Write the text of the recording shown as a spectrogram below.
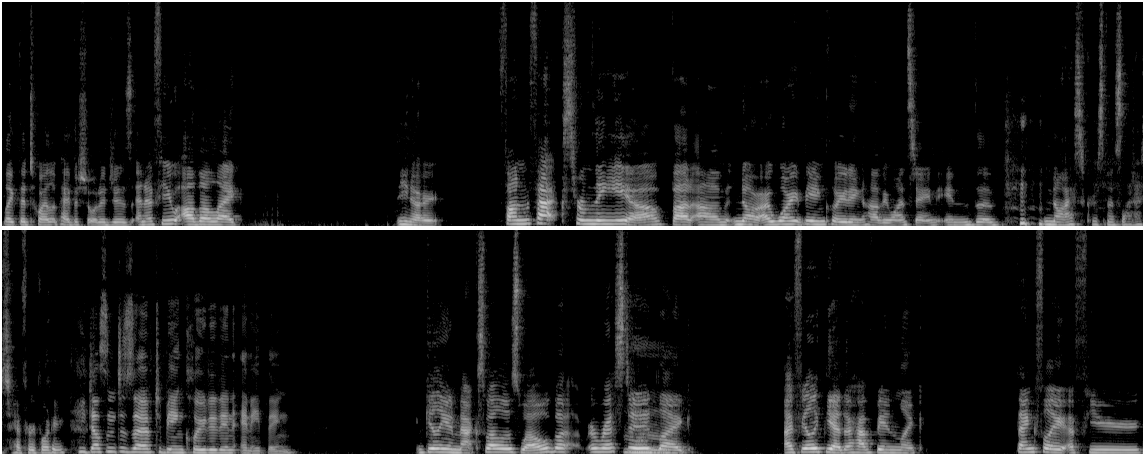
like the toilet paper shortages, and a few other like, you know, fun facts from the year. But um, no, I won't be including Harvey Weinstein in the nice Christmas letter to everybody. he doesn't deserve to be included in anything. Ghislaine Maxwell as well got arrested. Like, I feel like yeah, there have been like, thankfully, a few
